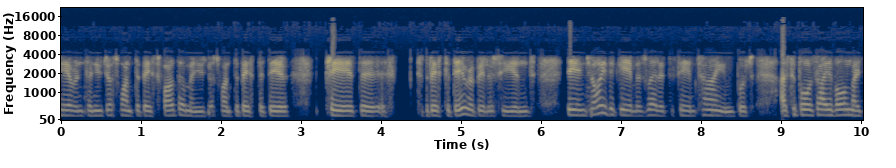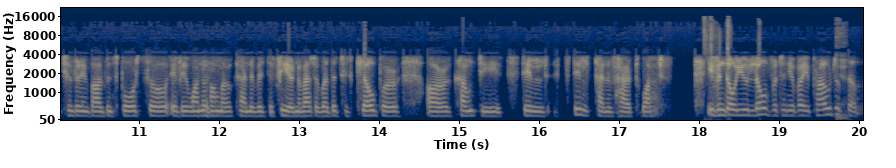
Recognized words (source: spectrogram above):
parents, and you just want the best for them, and you just want the best that they play the to the best of their ability and they enjoy the game as well at the same time. But I suppose I have all my children involved in sports, so every one of them are kind of it's a fear, no matter whether it's club or, or county, it's still it's still kind of hard to watch. Even though you love it and you're very proud of yeah. them.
